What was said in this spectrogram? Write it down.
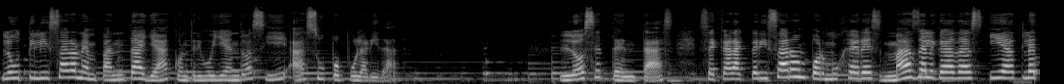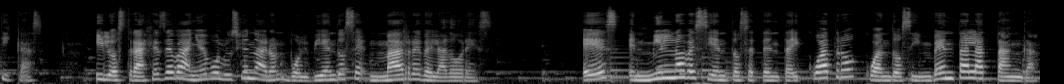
lo utilizaron en pantalla, contribuyendo así a su popularidad los 70 se caracterizaron por mujeres más delgadas y atléticas, y los trajes de baño evolucionaron volviéndose más reveladores. Es en 1974 cuando se inventa la tanga.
